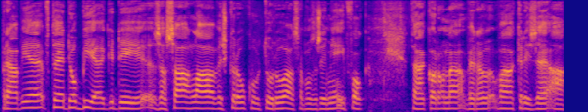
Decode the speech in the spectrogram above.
právě v té době, kdy zasáhla veškerou kulturu a samozřejmě i FOK, ta koronavirová krize. A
